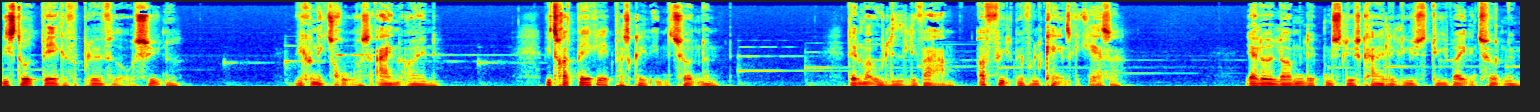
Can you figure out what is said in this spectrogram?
Vi stod begge forbløffet over synet. Vi kunne ikke tro vores egne øjne. Vi trådte begge et par skridt ind i tunnelen. Den var ulideligt varm og fyldt med vulkanske gasser. Jeg lod lommelygtens lyskejle lyse dybere ind i tunnelen.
